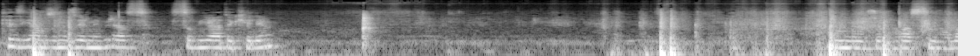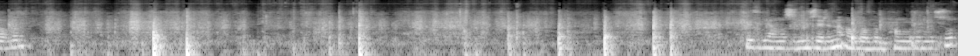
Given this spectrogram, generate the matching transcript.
Tezgahımızın üzerine biraz sıvı yağ dökelim. Hamurumuzun havasını alalım. Tezgahımızın üzerine alalım hamurumuzu.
